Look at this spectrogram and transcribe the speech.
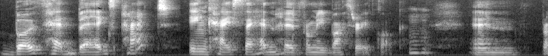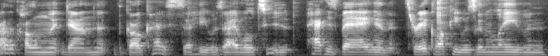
both had bags packed in case they hadn't heard from me by three o'clock. And Brother Colin went down the Gold Coast, so he was able to pack his bag, and at three o'clock he was going to leave and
